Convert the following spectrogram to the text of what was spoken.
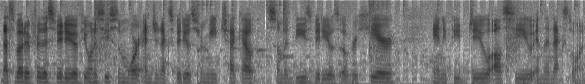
that's about it for this video. If you want to see some more Nginx videos from me, check out some of these videos over here. And if you do, I'll see you in the next one.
